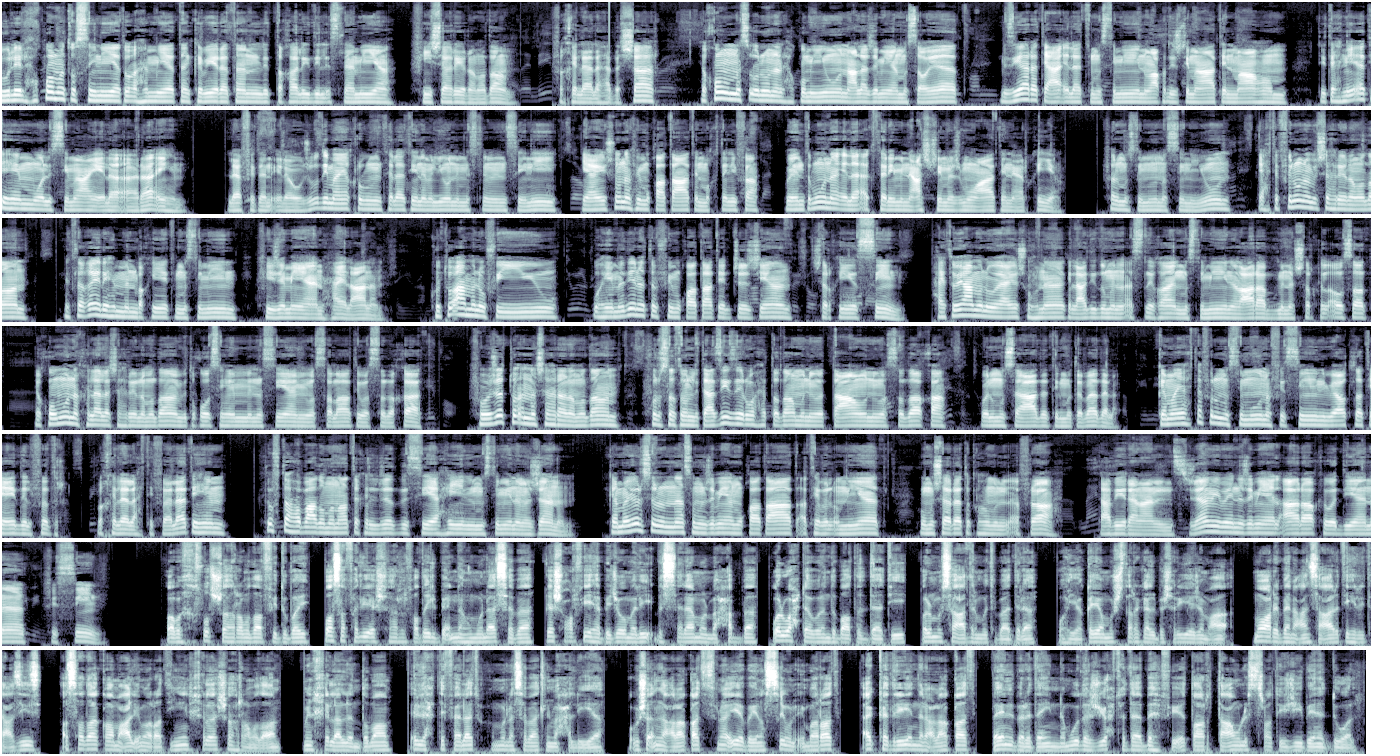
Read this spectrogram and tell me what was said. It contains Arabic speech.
تولي الحكومة الصينية أهمية كبيرة للتقاليد الإسلامية في شهر رمضان. فخلال هذا الشهر يقوم المسؤولون الحكوميون على جميع المستويات بزيارة عائلات المسلمين وعقد اجتماعات معهم لتهنئتهم والاستماع إلى آرائهم. لافتا إلى وجود ما يقرب من 30 مليون مسلم صيني يعيشون في مقاطعات مختلفة وينتمون إلى أكثر من عشر مجموعات عرقية. فالمسلمون الصينيون يحتفلون بشهر رمضان مثل غيرهم من بقية المسلمين في جميع أنحاء العالم. كنت أعمل في يو وهي مدينة في مقاطعة جيجيان شرقي الصين حيث يعمل ويعيش هناك العديد من الأصدقاء المسلمين العرب من الشرق الأوسط يقومون خلال شهر رمضان بطقوسهم من الصيام والصلاة والصدقات. فوجدت أن شهر رمضان فرصة لتعزيز روح التضامن والتعاون والصداقة والمساعدة المتبادلة. كما يحتفل المسلمون في الصين بعطلة عيد الفطر وخلال احتفالاتهم تفتح بعض مناطق الجذب السياحي للمسلمين مجانا. كما يرسل الناس من جميع المقاطعات أطيب الأمنيات ومشاركتهم للأفراح تعبيرا عن الانسجام بين جميع الأعراق والديانات في الصين. وبخصوص شهر رمضان في دبي وصف لي الشهر الفضيل بأنه مناسبة يشعر فيها بجو مليء بالسلام والمحبة والوحدة والانضباط الذاتي والمساعدة المتبادلة وهي قيم مشتركة للبشرية جمعاء معربا عن سعادته لتعزيز الصداقة مع الإماراتيين خلال شهر رمضان من خلال الانضمام إلى الاحتفالات والمناسبات المحلية. وبشأن العلاقات الثنائية بين الصين والإمارات أكد لي أن العلاقات بين البلدين نموذج يحتذى به في إطار التعاون الاستراتيجي بين الدول.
